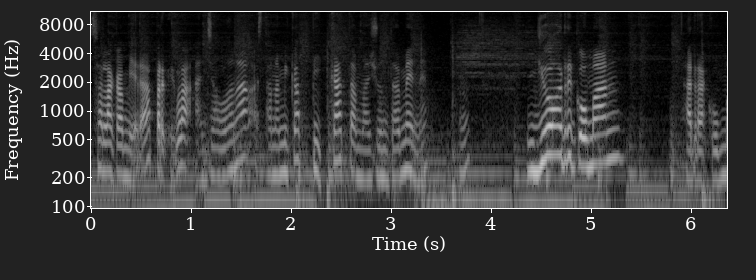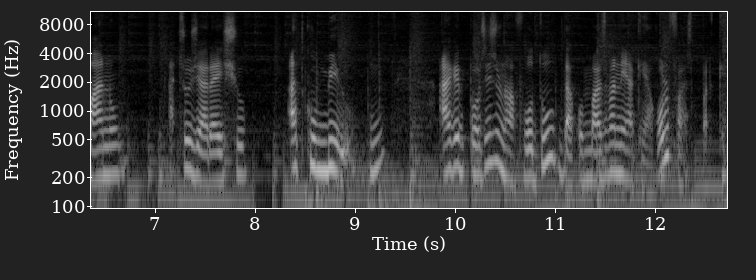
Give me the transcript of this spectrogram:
Se la canviarà, perquè, clar, en Jaudana està una mica picat amb l'Ajuntament, eh? Mm? Jo, Ricoman, et recomano, et suggereixo, et convido mm? a que et posis una foto de quan vas venir aquí a Golfes, perquè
